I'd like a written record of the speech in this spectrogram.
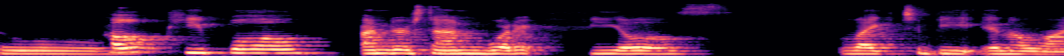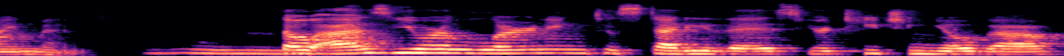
Ooh. help people understand what it feels like to be in alignment. Mm. So as you're learning to study this, you're teaching yoga,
